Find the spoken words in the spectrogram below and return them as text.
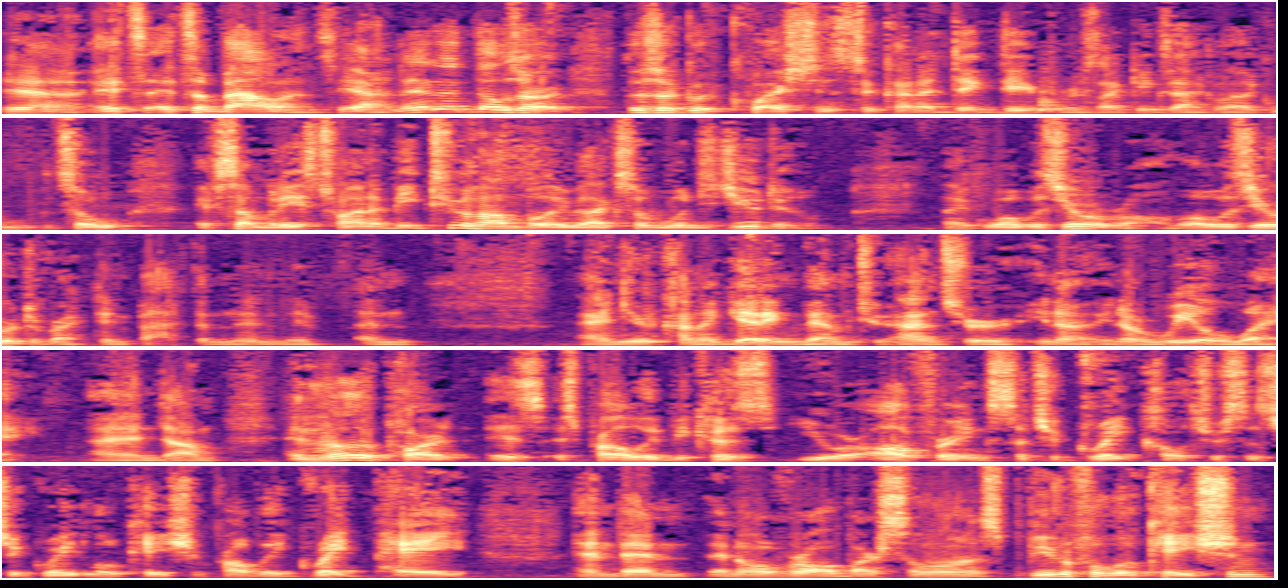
Yeah, it's it's a balance. Yeah, and, those are those are good questions to kind of dig deeper. It's like exactly like so if somebody is trying to be too humble, you're like, so what did you do? Like, what was your role? What was your direct impact? And then if, and and you're kind of getting them to answer, you know, in a real way. And um, and another part is is probably because you are offering such a great culture, such a great location, probably great pay, and then then overall Barcelona's beautiful location,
